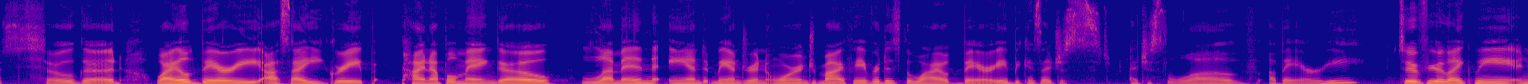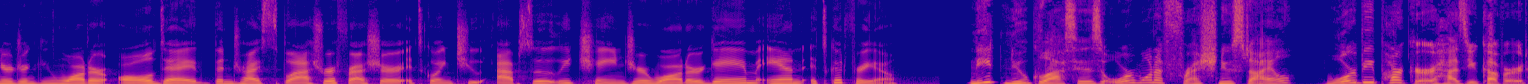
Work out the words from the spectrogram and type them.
so good. Wild berry, acai grape, pineapple mango, lemon, and mandarin orange. My favorite is the wild berry because I just I just love a berry. So if you're like me and you're drinking water all day, then try Splash Refresher. It's going to absolutely change your water game and it's good for you. Need new glasses or want a fresh new style? Warby Parker has you covered.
